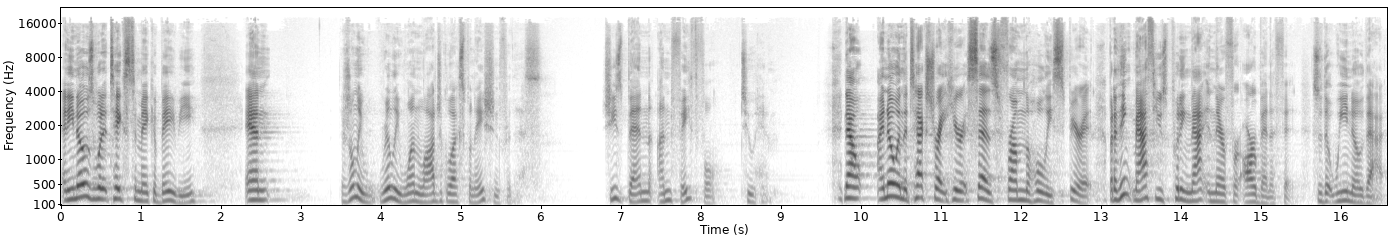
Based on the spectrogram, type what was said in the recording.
and he knows what it takes to make a baby. And there's only really one logical explanation for this she's been unfaithful to him. Now, I know in the text right here it says from the Holy Spirit, but I think Matthew's putting that in there for our benefit so that we know that.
